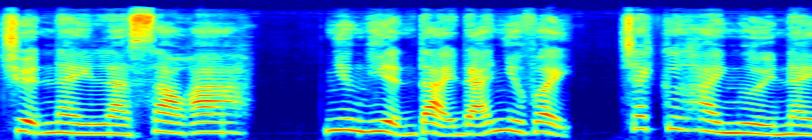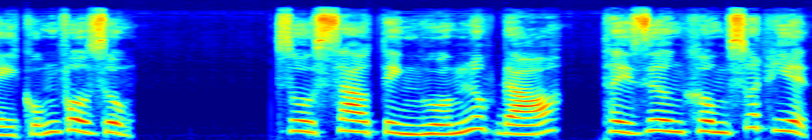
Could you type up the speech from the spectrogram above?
Chuyện này là sao a? Nhưng hiện tại đã như vậy, trách cứ hai người này cũng vô dụng. Dù sao tình huống lúc đó, thầy Dương không xuất hiện,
